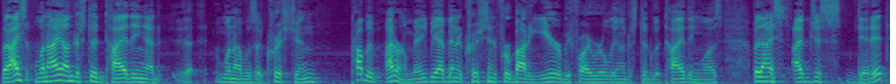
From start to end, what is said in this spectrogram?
But I, when I understood tithing at, uh, when I was a Christian, probably, I don't know, maybe I've been a Christian for about a year before I really understood what tithing was. But I, I just did it,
